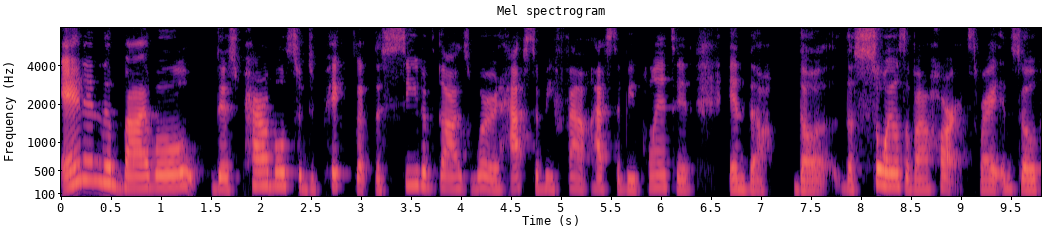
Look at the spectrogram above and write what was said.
And in the Bible, there's parables to depict that the seed of God's word has to be found, has to be planted in the the the soils of our hearts right and so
